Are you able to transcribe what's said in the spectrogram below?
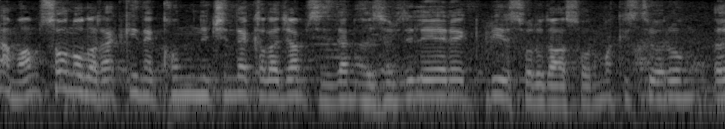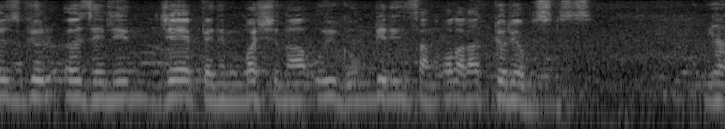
Tamam son olarak yine konunun içinde kalacağım. Sizden özür dileyerek bir soru daha sormak istiyorum. Özgür Özel'in CHP'nin başına uygun bir insan olarak görüyor musunuz? Ya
